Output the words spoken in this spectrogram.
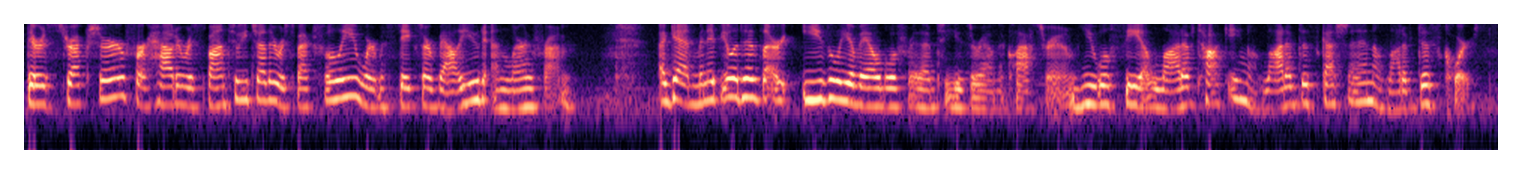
There is structure for how to respond to each other respectfully, where mistakes are valued and learned from. Again, manipulatives are easily available for them to use around the classroom. You will see a lot of talking, a lot of discussion, a lot of discourse,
